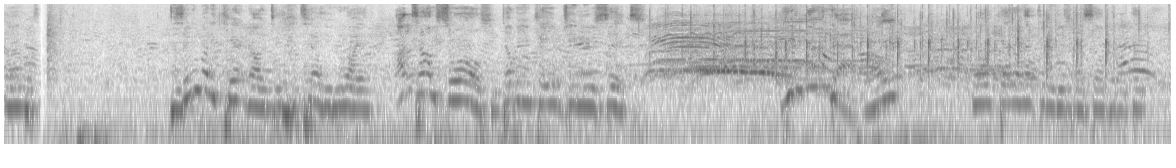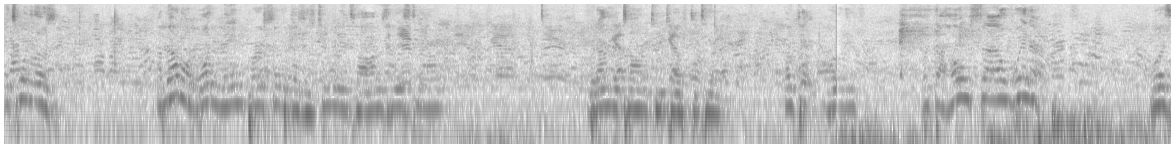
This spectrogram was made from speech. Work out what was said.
Um, does anybody care? No, did I tell you who I am? I'm Tom Sorrells from WKMG News 6. You knew that, right? Well, okay, I don't have to introduce myself, but I think it's one of those. I'm not a one name person because there's too many Toms in this town. But I'm the Tom Too Tough to Take. Okay, Willie. But the homestyle winner was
